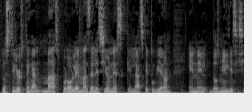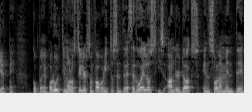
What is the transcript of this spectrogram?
los Steelers tengan más problemas de lesiones que las que tuvieron en el 2017. Por último, los Steelers son favoritos en 13 duelos y underdogs en solamente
